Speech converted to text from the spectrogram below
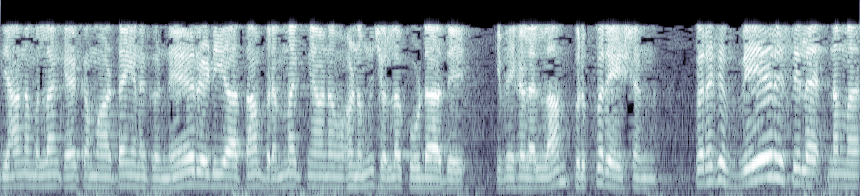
தியானம் எல்லாம் கேட்க மாட்டேன். எனக்கு நேரடியா தான் பிரம்ம ஜானம் வேணும்னு சொல்லக்கூடாது. இவைகளெல்லாம் ப்ரிப்பரேஷன் பிறகு வேறு சில நம்ம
